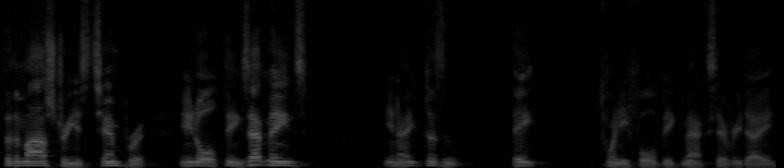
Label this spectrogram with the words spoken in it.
for the mastery is temperate in all things. That means, you know, he doesn't eat 24 Big Macs every day.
